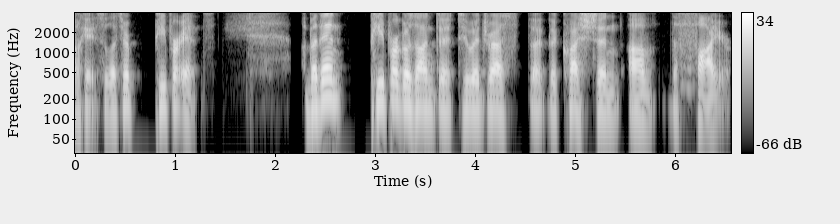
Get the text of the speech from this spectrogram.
Okay, so that's where Pieper ends. But then Pieper goes on to, to address the, the question of the fire,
